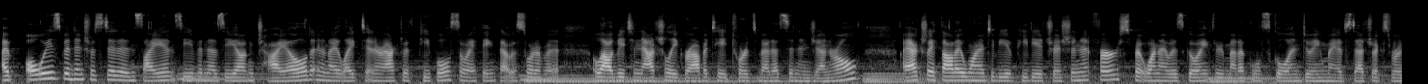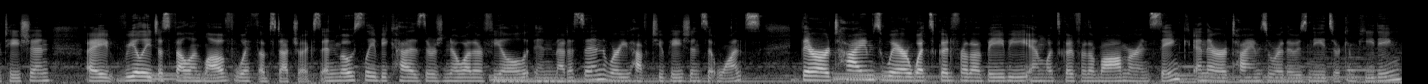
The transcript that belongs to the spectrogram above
I've always been interested in science, even as a young child, and I like to interact with people, so I think that was sort of a, allowed me to naturally gravitate towards medicine in general. I actually thought I wanted to be a pediatrician at first, but when I was going through medical school and doing my obstetrics rotation, I really just fell in love with obstetrics, and mostly because there's no other field in medicine where you have two patients at once. There are times where what's good for the baby and what's good for the mom are in sync, and there are times where those needs are competing,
